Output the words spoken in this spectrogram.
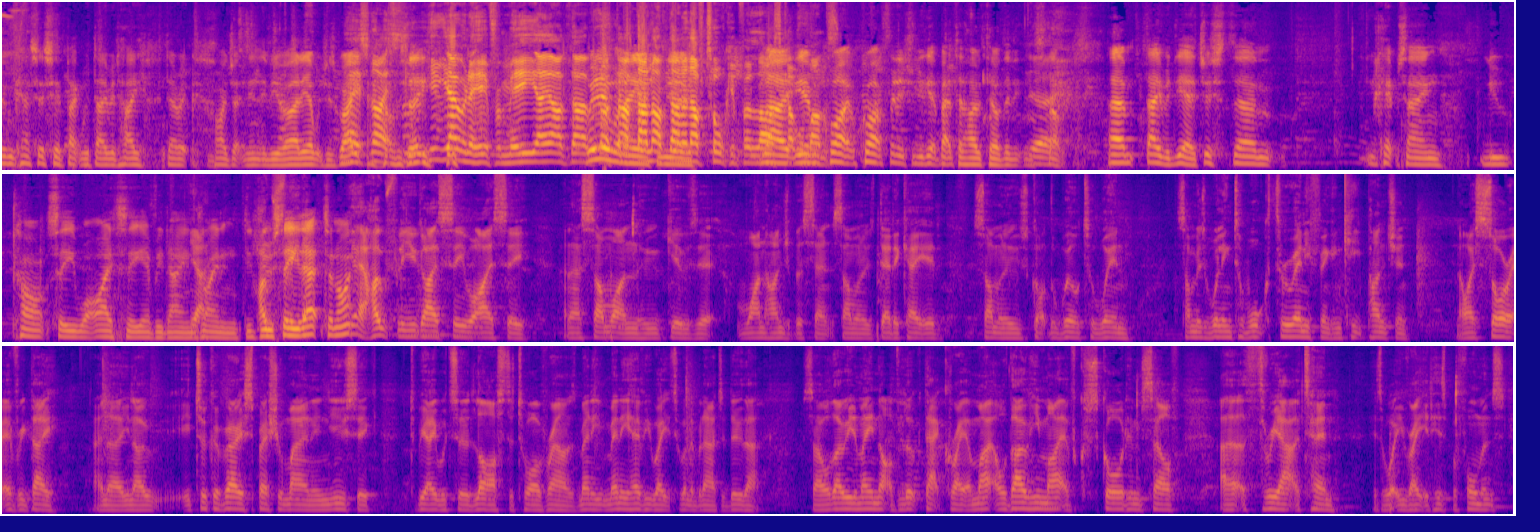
Catch us here back with David Haye. Dereck hijacked the interview earlier, which was great. Yeah, it's nice. obviously. You, you don't want to hear from me. I've, I've, We I've, done, I've done enough talking for the last no, couple you of haven't months. quite quite finished when you get back to the hotel. Then it can Yeah. stop. Um, David, yeah, just um, you kept saying you can't see what I see every day in Yeah. training. Did you Hopefully see that tonight? Yeah, hopefully you guys see what I see, and as someone who gives it 100%, someone who's dedicated, someone who's got the will to win, someone who's willing to walk through anything and keep punching. Now I saw it every day, and uh, you know it took a very special man in Usyk to be able to last the 12 rounds. Many many heavyweights wouldn't have been able to do that. So although he may not have looked that great, although he might have scored himself uh, a three out of 10 is what he rated his performance.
